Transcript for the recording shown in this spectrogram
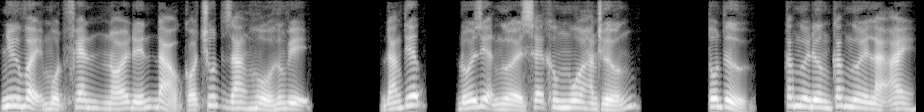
Như vậy một phen nói đến đảo có chút giang hồ hương vị. Đáng tiếc, đối diện người sẽ không mua hắn trướng. Tôn tử, các ngươi đương các ngươi là ai?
